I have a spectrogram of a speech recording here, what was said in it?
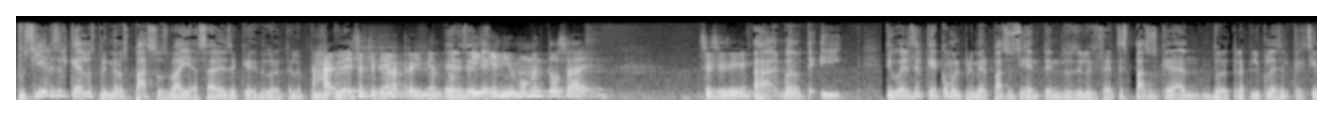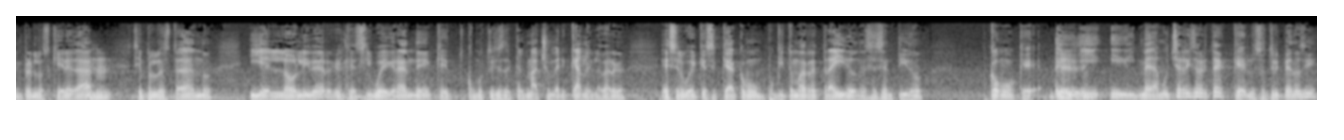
Pues sí, él es el que da los primeros pasos, vaya, ¿sabes? De que durante la Ajá, película... es el que tiene el atrevimiento. El- y, y en ningún momento, o sea... Sí, sí, sigue. Ajá, bueno, te- y Digo, él es el que como el primer paso, sí, en, en los de los diferentes pasos que dan durante la película, es el que siempre los quiere dar, siempre los está dando. Y el Oliver, el que es el güey grande, que como tú dices, de que el macho americano y la verga, es el güey que se queda como un poquito más retraído en ese sentido. Como que. Sí, y, y- y me da mucha risa ahorita que lo estoy tripeando así.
